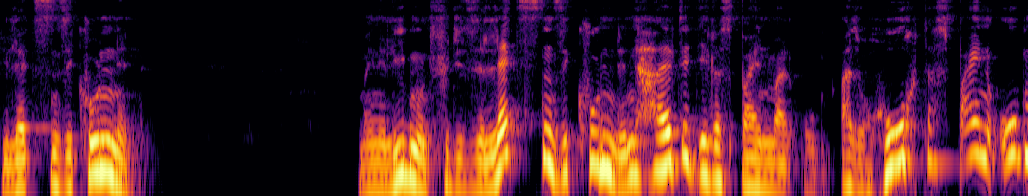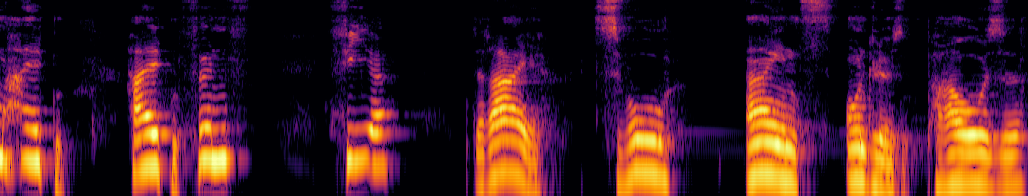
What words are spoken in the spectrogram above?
Die letzten Sekunden. Meine Lieben, und für diese letzten Sekunden haltet ihr das Bein mal oben. Also hoch das Bein oben halten. Halten. Fünf, vier, drei, zwei, eins und lösen. Pause.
